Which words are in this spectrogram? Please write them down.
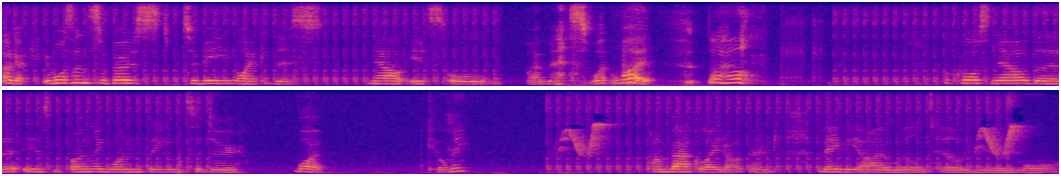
okay, it wasn't supposed to be like this. Now it's all a mess. What? What? The hell? Of course, now there is only one thing to do. What? Kill me? Come back later and maybe I will tell you more.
